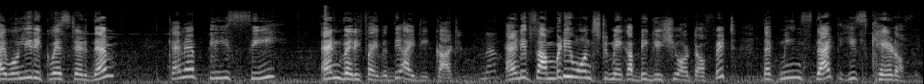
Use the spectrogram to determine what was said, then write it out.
i've only requested them can i please see and verify with the id card. And if somebody wants to make a big issue out of it that means that he's scared of it.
